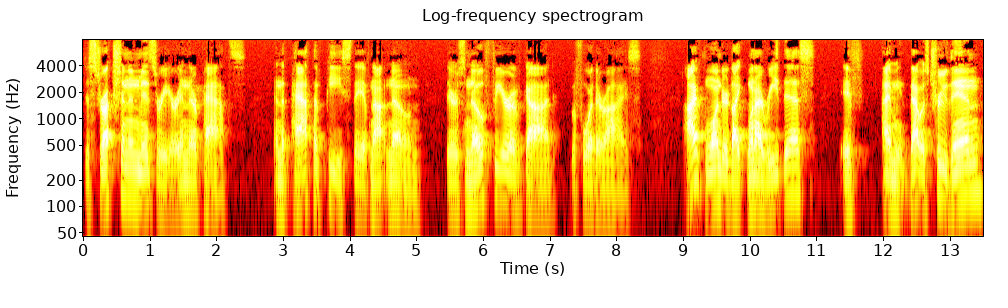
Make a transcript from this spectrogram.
Destruction and misery are in their paths, and the path of peace they have not known. There is no fear of God before their eyes. I've wondered, like, when I read this, if, I mean, that was true then,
